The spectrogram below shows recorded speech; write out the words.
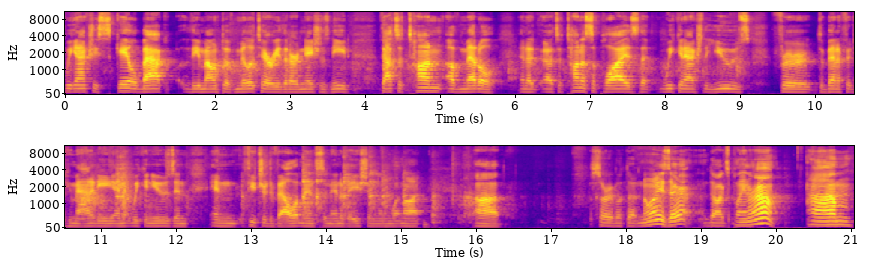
we can actually scale back the amount of military that our nations need, that's a ton of metal and a, that's a ton of supplies that we can actually use for to benefit humanity and that we can use in in future developments and innovation and whatnot. Uh, sorry about that noise there. Dog's playing around. Um,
